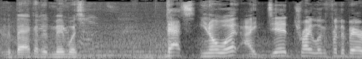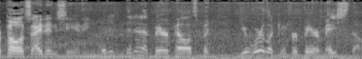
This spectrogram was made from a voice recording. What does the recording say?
in the back of the Midwest. That's you know what? I did try looking for the bear pellets. I didn't see any. They didn't, they didn't have bear pellets, but you were looking for bear mace though.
